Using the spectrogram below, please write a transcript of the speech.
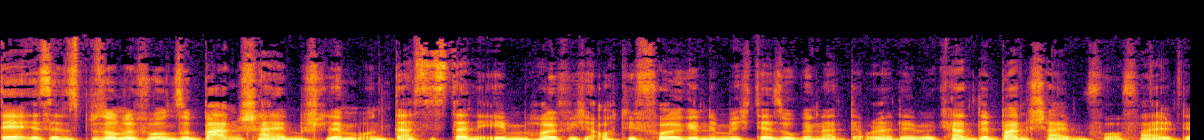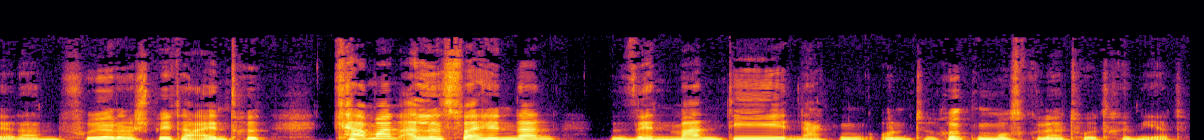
Der ist insbesondere für unsere Bandscheiben schlimm und das ist dann eben häufig auch die Folge, nämlich der sogenannte oder der bekannte Bandscheibenvorfall, der dann früher oder später eintritt. Kann man alles verhindern, wenn man die Nacken- und Rückenmuskulatur trainiert.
